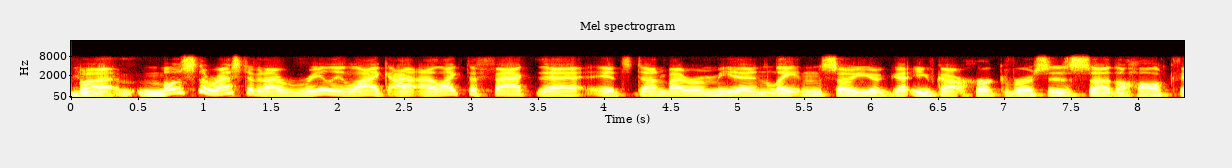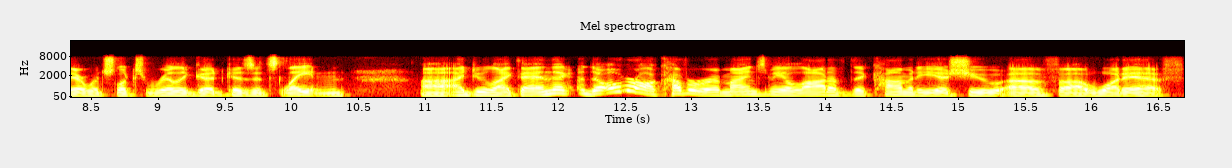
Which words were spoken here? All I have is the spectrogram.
but most of the rest of it I really like. I, I like the fact that it's done by Romita and Layton, so you've got you've got Herc versus uh, the Hulk there, which looks really good because it's Layton. Uh, I do like that, and the the overall cover reminds me a lot of the comedy issue of uh, What If.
